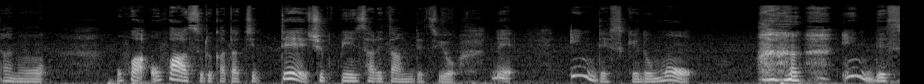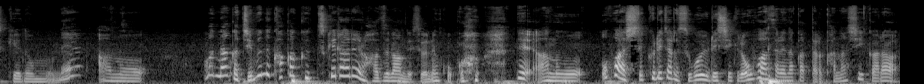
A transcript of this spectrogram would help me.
あの、オファー、オファーする形で出品されたんですよ。で、いいんですけども、いいんですけどもね、あの、まあ、なんか自分で価格つけられるはずなんですよね、ここ。で、あの、オファーしてくれたらすごい嬉しいけど、オファーされなかったら悲しいから、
